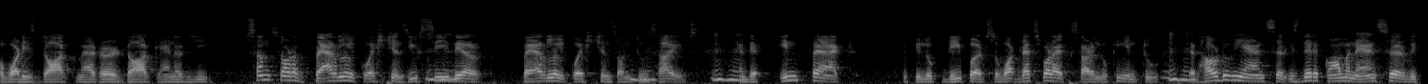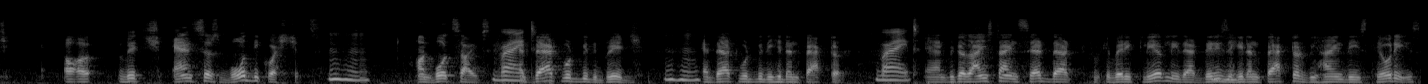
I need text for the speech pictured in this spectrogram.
uh, what is dark matter, dark energy, some sort of parallel questions. You see mm-hmm. there are parallel questions on two mm-hmm. sides. Mm-hmm. And they're, in fact, if you look deeper, so what, that's what I started looking into, that how do we answer, is there a common answer which, uh, uh which answers both the questions on both sides? Right. And that would be the bridge, and that would be the hidden factor. Right. And because Einstein said that very clearly that there is a hidden factor behind these theories,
